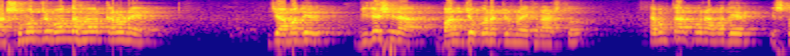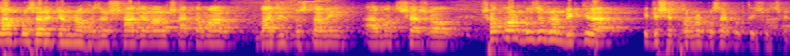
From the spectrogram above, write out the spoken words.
আর সমুদ্র বন্ধ হওয়ার কারণে যে আমাদের বিদেশিরা বাণিজ্য করার জন্য এখানে আসতো এবং তারপরে আমাদের ইসলাম প্রচারের জন্য হজরত শাহজালাল, শাহ কামাল, বাজিদ বুস্তামি আহমদ শাহ সহ সকল বুজুর্গান ব্যক্তিরা এদেশে ধর্ম প্রচার করতে এসেছেন।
